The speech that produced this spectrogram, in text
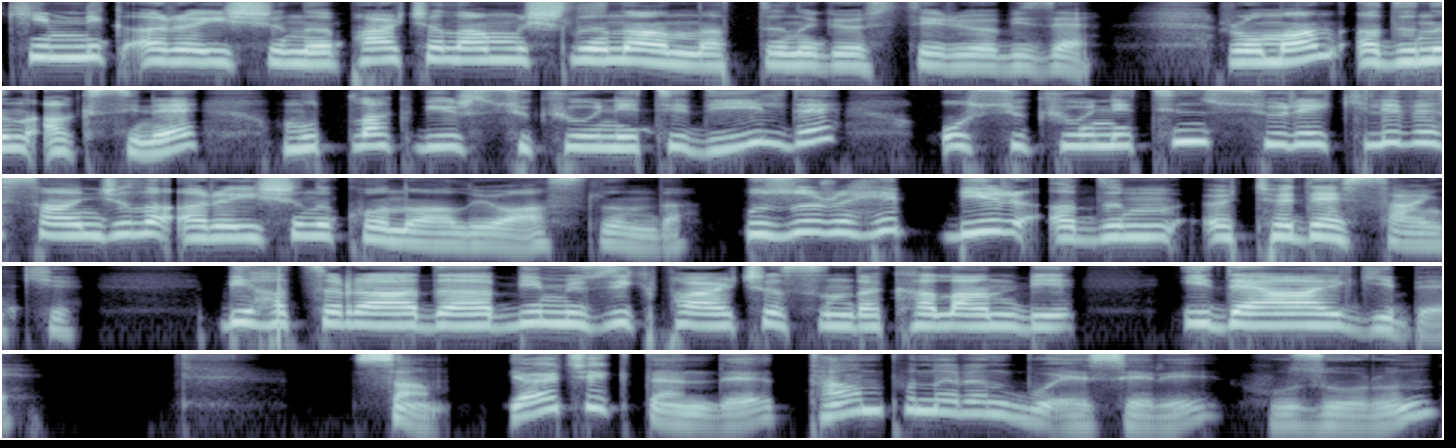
kimlik arayışını, parçalanmışlığını anlattığını gösteriyor bize. Roman adının aksine mutlak bir sükuneti değil de o sükunetin sürekli ve sancılı arayışını konu alıyor aslında. Huzuru hep bir adım ötede sanki. Bir hatırada, bir müzik parçasında kalan bir ideal gibi. Sam, gerçekten de Tanpınar'ın bu eseri, huzurun,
